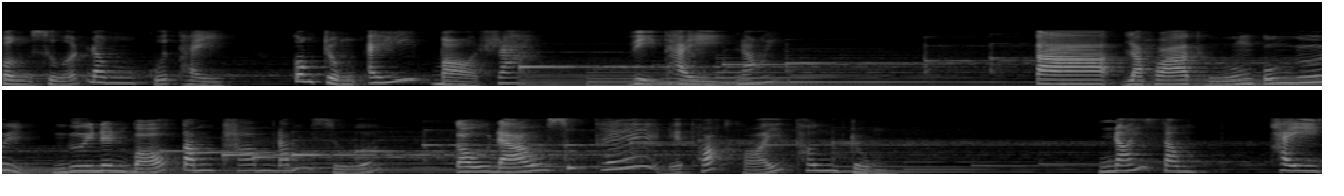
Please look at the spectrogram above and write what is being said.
phần sữa đông của thầy con trùng ấy bò ra. Vị thầy nói ta là hòa thượng của ngươi ngươi nên bỏ tâm tham đắm sữa. Cầu đạo xuất thế để thoát khỏi thân trùng. Nói xong thầy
